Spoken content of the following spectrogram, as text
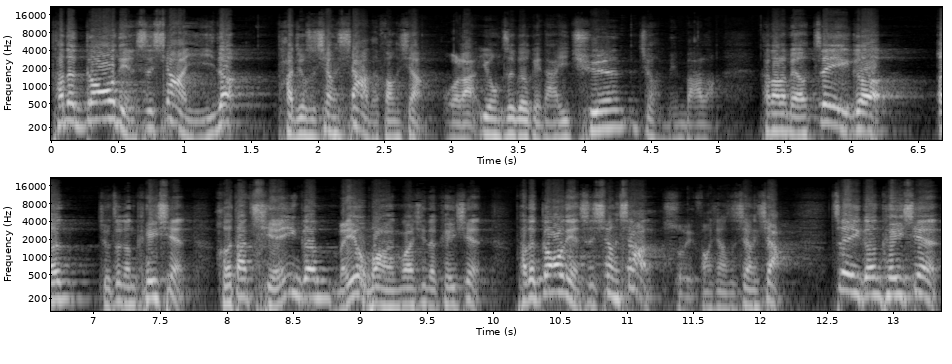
它的高点是下移的，它就是向下的方向。我来用这个给它一圈，就很明白了。看到了没有？这个 N 就这根 K 线和它前一根没有包含关系的 K 线，它的高点是向下的，所以方向是向下。这一根 K 线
